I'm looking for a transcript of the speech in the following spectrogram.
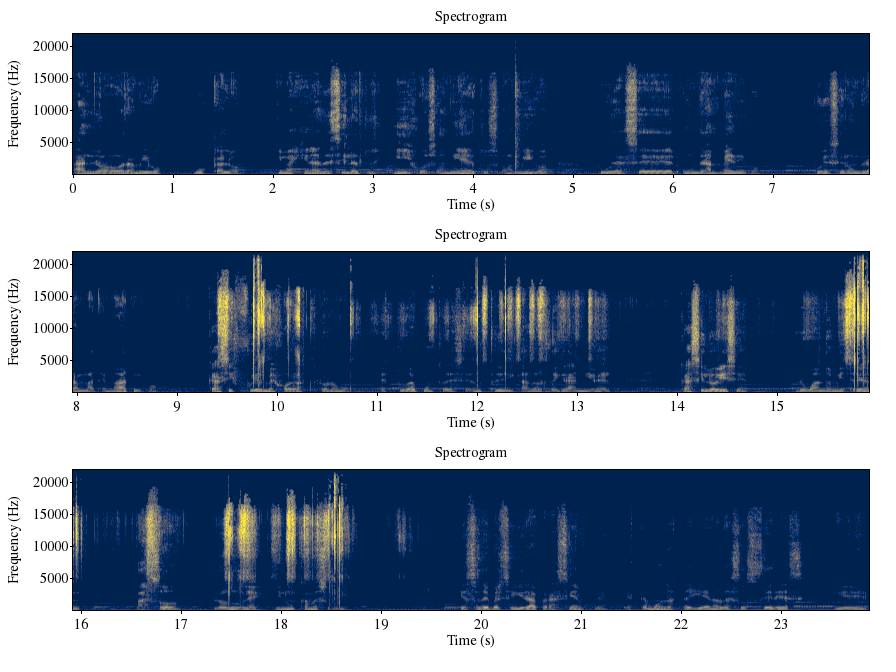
Hazlo ahora, amigo, búscalo. ¿Te imaginas decirle a tus hijos o nietos o amigos, pude ser un gran médico, pude ser un gran matemático, casi fui el mejor astrónomo, estuve a punto de ser un predicador de gran nivel, casi lo hice, pero cuando mi tren pasó, lo dudé y nunca me subí y eso te perseguirá para siempre. Este mundo está lleno de esos seres, eh,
